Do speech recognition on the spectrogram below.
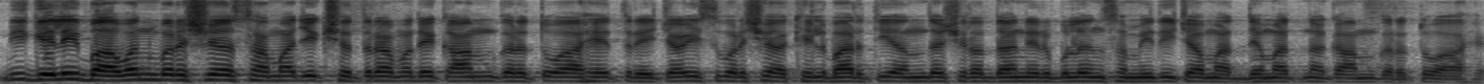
मी गेली बावन्न वर्ष सामाजिक क्षेत्रामध्ये काम करतो आहे त्रेचाळीस वर्ष अखिल भारतीय अंधश्रद्धा निर्मूलन समितीच्या माध्यमातून काम करतो आहे.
